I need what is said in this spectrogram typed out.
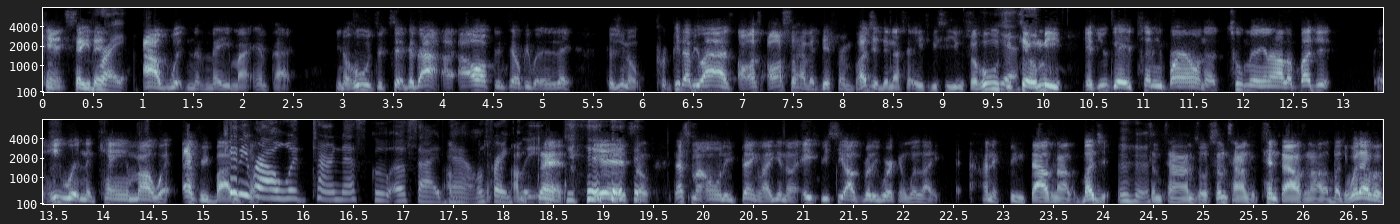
can't say that Right. I wouldn't have made my impact. You know, who's to tell? Because I, I often tell people at the end of the day, because you know, PWIs also have a different budget than us at HBCU. So who's Yes. to tell me if you gave Kenny Brown a two million dollar budget, he wouldn't have came out with everybody? Kenny? Brown would turn that school upside I'm- down, I'm frankly. saying, yeah. So that's my only thing. Like you know, HBC, I was really working with like hundred fifty thousand dollar budget hmm sometimes, or sometimes a ten thousand dollar budget, whatever.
